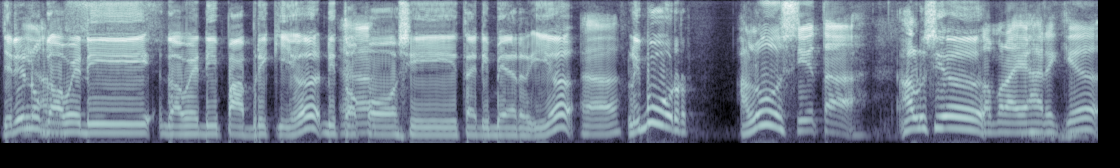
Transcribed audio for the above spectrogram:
jadi Iya. nu gawe di gawe di pabrik ieu, di toko si Teddy Bear ieu, Heeh. libur. Halus ya ta. Halus ieu. Lamun aya hari kieu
